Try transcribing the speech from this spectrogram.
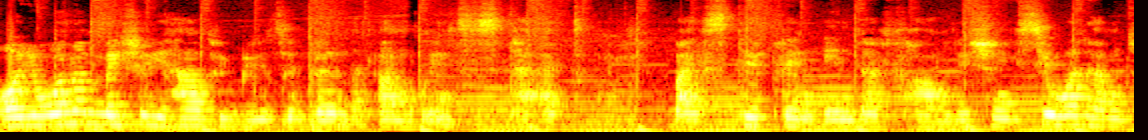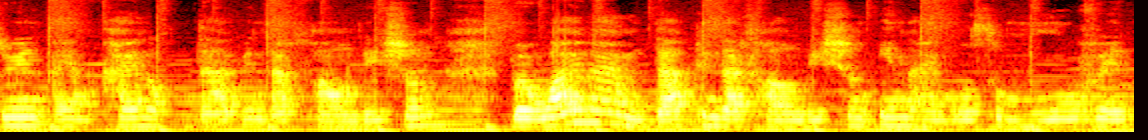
or you want to make sure you have a beauty blender. I'm going to start by stapling in that foundation. You see what i'm doing? I am kind of dabbing that foundation but while i am dabbing that foundation in i'm also moving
